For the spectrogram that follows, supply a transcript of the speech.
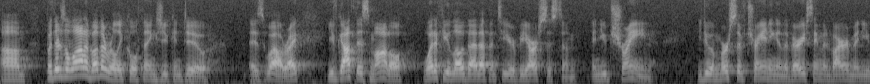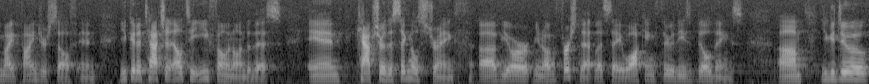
Um, but there's a lot of other really cool things you can do as well, right? You've got this model. What if you load that up into your VR system and you train? You do immersive training in the very same environment you might find yourself in. You could attach an LTE phone onto this and capture the signal strength of your, you know, FirstNet, let's say, walking through these buildings. Um, you could do,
